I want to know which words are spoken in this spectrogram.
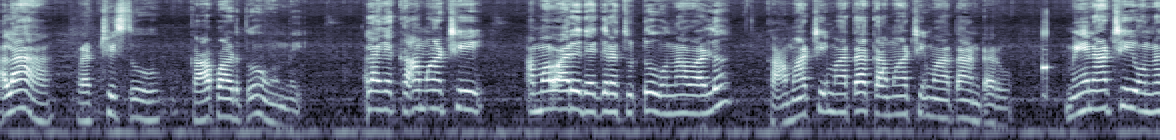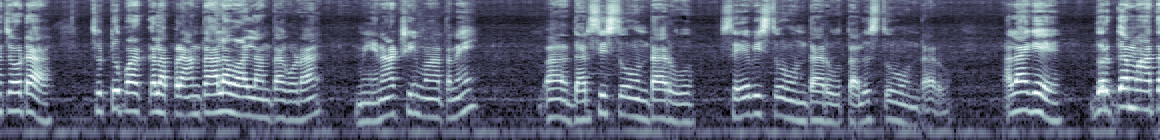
అలా రక్షిస్తూ కాపాడుతూ ఉంది. అలాగే కామాక్షి అమ్మవారి దగ్గర చుట్టూ ఉన్నవాళ్ళు కామాక్షి మాత కామాక్షి మాత అంటారు. మీనాక్షి ఉన్న చోట చుట్టుపక్కల ప్రాంతాల వాళ్ళంతా కూడా మీనాక్షి మాతని దర్శిస్తూ ఉంటారు. సేవిస్తూ ఉంటారు తలుస్తూ ఉంటారు. అలాగే దుర్గమాత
